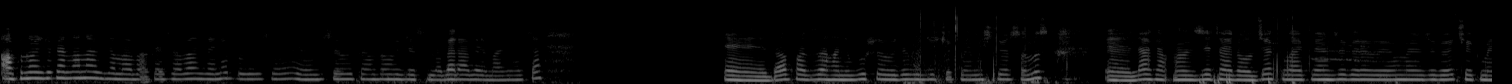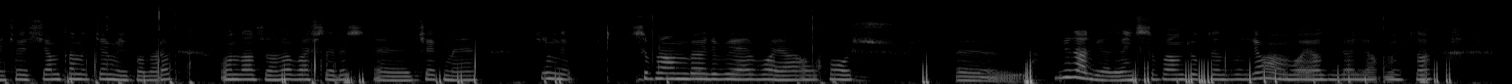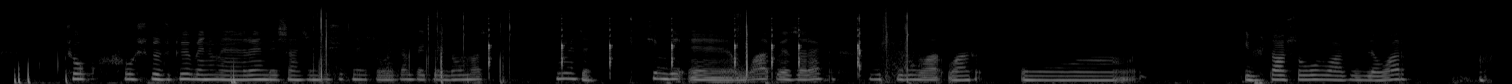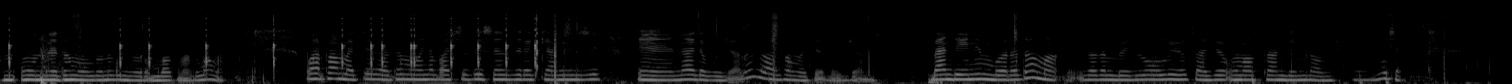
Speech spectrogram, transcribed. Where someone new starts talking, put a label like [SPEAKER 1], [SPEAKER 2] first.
[SPEAKER 1] Önce kendinden herkese merhaba arkadaşlar. Ben Zeynep. Bugün size bir soru tanıtım videosuyla beraberim arkadaşlar. Ee, daha fazla hani bu soruda video çekmemi istiyorsanız e, like atmanız yeterli olacak. Like'larınıza göre ve yorumlarınıza göre çekmeye çalışacağım. Tanıtacağım ilk olarak. Ondan sonra başlarız e, çekmeye. Şimdi spam böyle bir yer bayağı hoş. E, güzel bir yer. Yani spam çok tanıtmayacağım ama bayağı güzel yapmışlar çok hoş gözüküyor. Benim e, render şansım düşük neyse o yüzden pek belli olmaz. Neyse. Şimdi e, warp yazarak bir sürü var var. O, iftar soğur var bile var. Onun neden olduğunu bilmiyorum bakmadım ama. Warp Ahmet'te zaten oyuna başladıysanız direkt kendinizi e, nerede bulacağınız Warp Ahmet'te bulacağınız. Ben değinim bu arada ama zaten belli oluyor. Sadece 16 tane demir almıştım. Neyse.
